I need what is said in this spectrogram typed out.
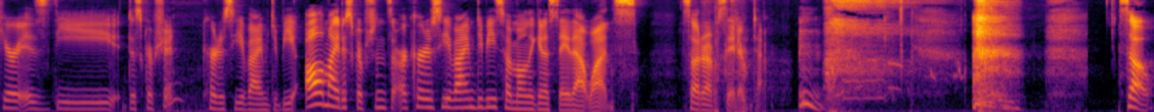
Here is the description, courtesy of IMDb. All my descriptions are courtesy of IMDb, so I'm only going to say that once, so I don't have to say it every time. so,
